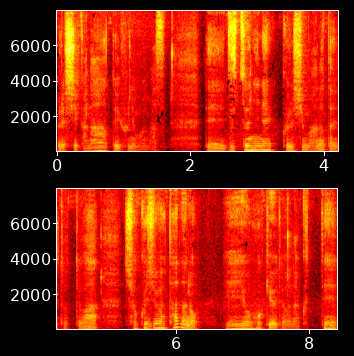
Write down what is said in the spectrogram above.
嬉しいかなというふうに思います。で頭痛にね苦しむあなたにとっては食事はただの栄養補給ではなくって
